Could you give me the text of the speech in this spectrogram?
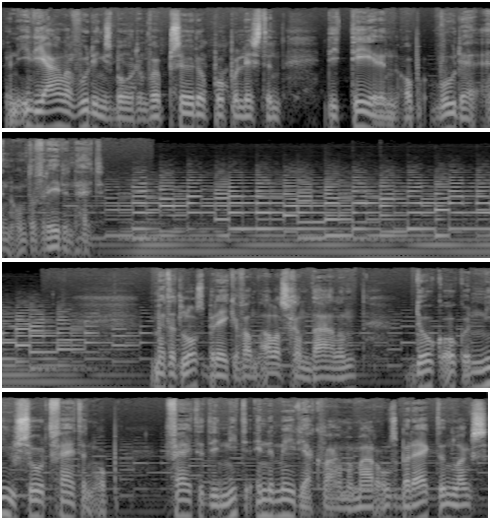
Een ideale voedingsbodem voor pseudopopulisten die teren op woede en ontevredenheid. Met het losbreken van alle schandalen dook ook een nieuw soort feiten op. Feiten die niet in de media kwamen, maar ons bereikten langs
